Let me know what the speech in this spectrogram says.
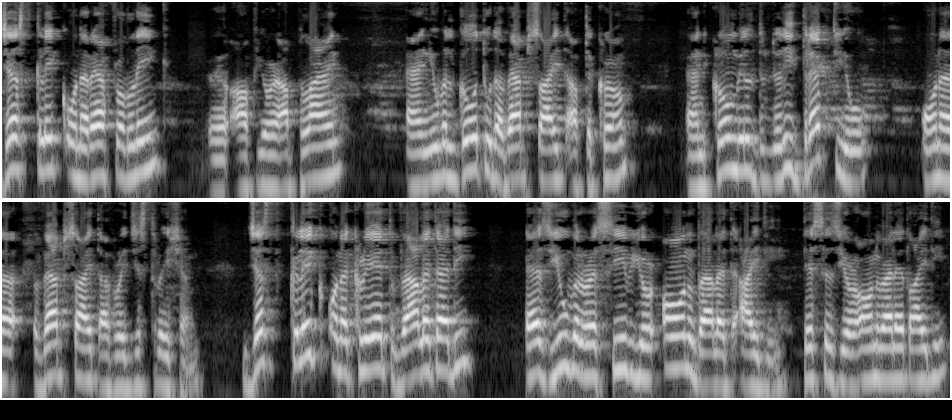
Just click on the referral link uh, of your upline and you will go to the website of the Chrome and Chrome will redirect you on a website of registration. Just click on a create wallet ID as you will receive your own wallet ID. This is your own wallet ID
